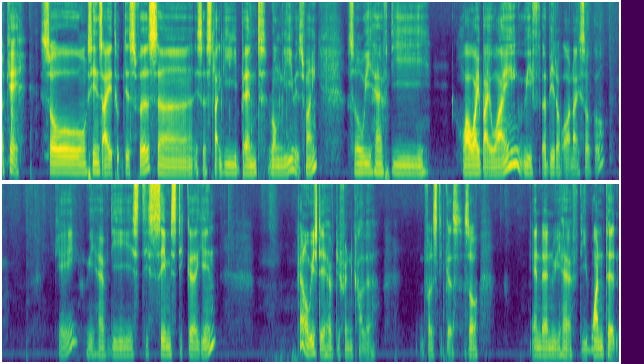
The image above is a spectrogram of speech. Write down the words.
Okay, so since I took this first, uh, it's a slightly bent wrongly, it's fine. So we have the yyxy with a bit of odd eye circle. Okay, we have the st same sticker again. Kind of wish they have different color for the stickers. So, and then we have the wanted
